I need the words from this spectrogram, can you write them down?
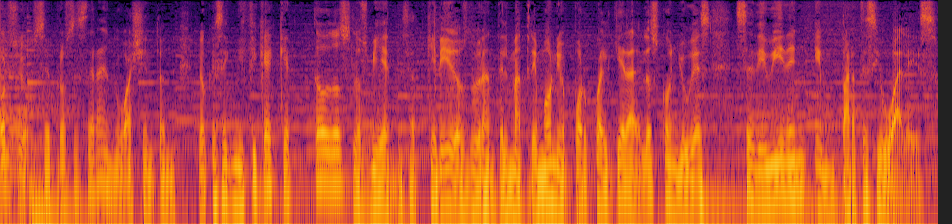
divorcio se procesará en Washington, lo que significa que todos los bienes adquiridos durante el matrimonio por cualquiera de los cónyuges se dividen en partes iguales.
